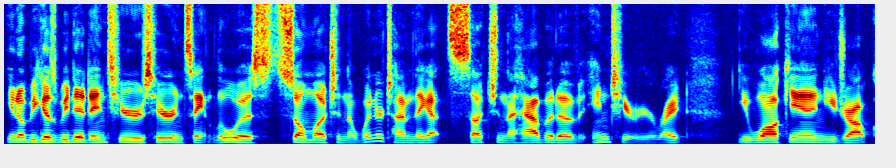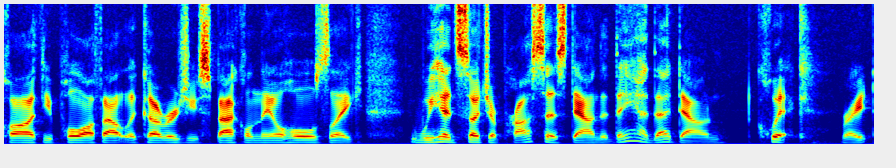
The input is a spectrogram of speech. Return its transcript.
you know, because we did interiors here in St. Louis so much in the wintertime, they got such in the habit of interior, right? You walk in, you drop cloth, you pull off outlet covers, you spackle nail holes. Like we had such a process down that they had that down quick right?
